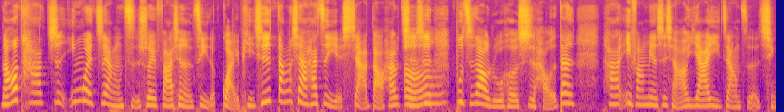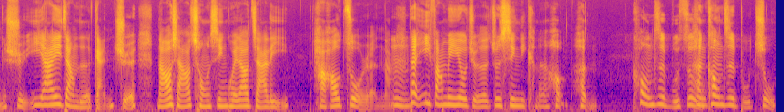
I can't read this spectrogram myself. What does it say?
然后他是因为这样子，所以发现了自己的怪癖。其实当下他自己也吓到，他其实不知道如何是好的。但他一方面是想要压抑这样子的情绪，压抑这样子的感觉，然后想要重新回到家里好好做人呐、嗯但一方面又觉得就是心里可能很很控制不住，很控制不住，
